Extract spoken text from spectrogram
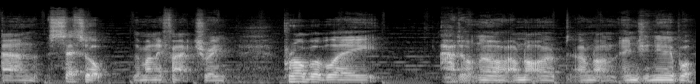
and set up the manufacturing. Probably I don't know I'm not a, I'm not an engineer but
